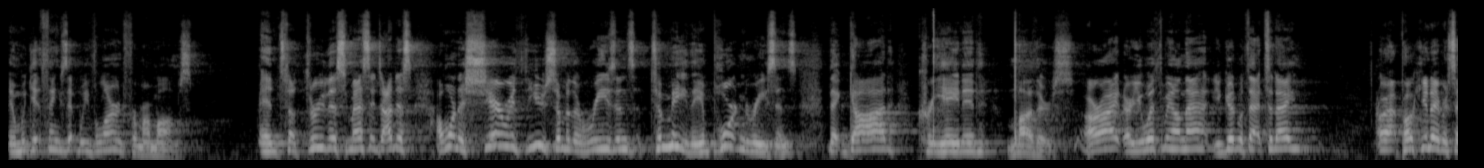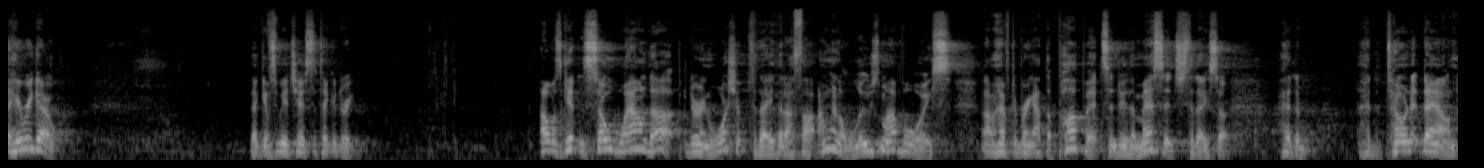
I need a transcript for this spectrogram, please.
and we get things that we've learned from our moms. And so through this message, I just I want to share with you some of the reasons, to me, the important reasons that God created mothers. All right, are you with me on that? You good with that today? All right, poke your neighbor and say, here we go. That gives me a chance to take a drink. I was getting so wound up during worship today that I thought, I'm going to lose my voice and I'm going to have to bring out the puppets and do the message today. So I had to, I had to tone it down.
